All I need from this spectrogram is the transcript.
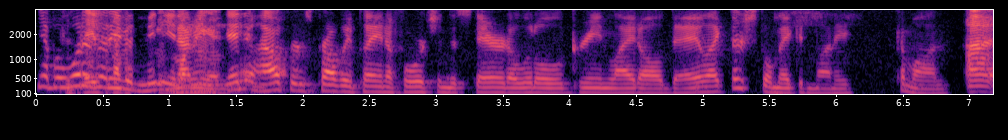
Yeah, but what does that even mean? I mean, Daniel Halpern's probably paying a fortune to stare at a little green light all day. Like they're still making money. Come on. Uh,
